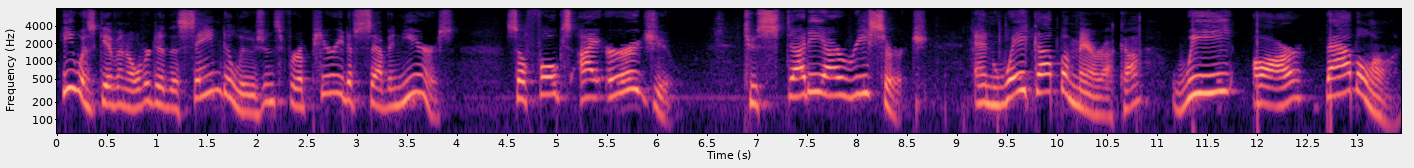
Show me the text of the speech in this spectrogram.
he was given over to the same delusions for a period of seven years. So, folks, I urge you to study our research and wake up, America. We are Babylon.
